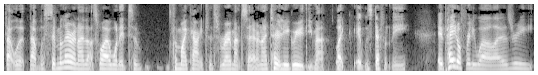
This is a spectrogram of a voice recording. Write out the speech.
that were that were similar, and I, that's why I wanted to for my character to romance her. And I totally agree with you, Matt. Like, it was definitely it paid off really well. I was really,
